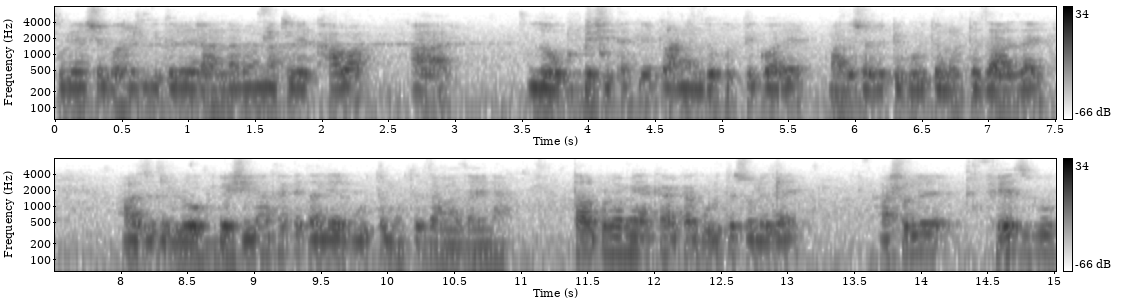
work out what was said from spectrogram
পড়ে এসে ঘরের ভিতরে রান্না বান্না করে খাওয়া আর লোক বেশি থাকলে একটু আনন্দ ফুর্তি করে, মাঝে সাঝে একটু ঘুরতে মুড়তে যাওয়া যায়। আর যদি লোক বেশি না থাকে তাহলে আর ঘুরতে মুড়তে যাওয়া যায় না। তারপরে আমি একা একা ঘুরতে চলে যাই। আসলে ফেসবুক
